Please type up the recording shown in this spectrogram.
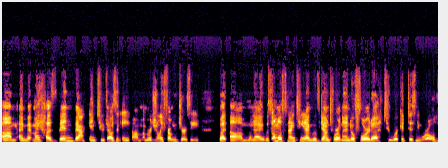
Um, I met my husband back in 2008. Um, I'm originally from New Jersey. But um, when I was almost 19, I moved down to Orlando, Florida to work at Disney World.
